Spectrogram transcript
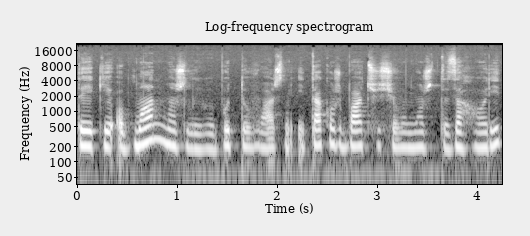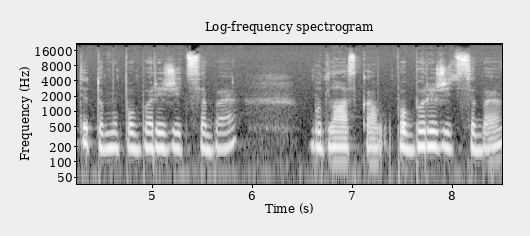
деякий обман можливий, будьте уважні. І також бачу, що ви можете захворіти, тому побережіть себе. Будь ласка, побережіть себе.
